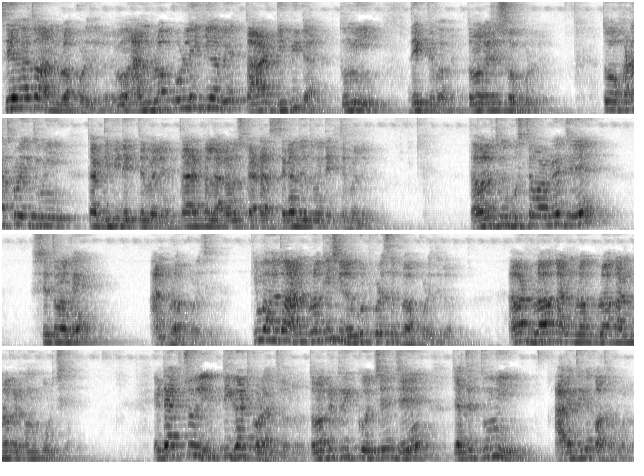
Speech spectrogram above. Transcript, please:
সে হয়তো আনব্লক করে দিল এবং আনব্লক করলেই কি হবে? তার ডিপিটা তুমি দেখতে পাবে, তোমার কাছে শো করবে। তো হঠাৎ করে তুমি তার ডিপি দেখতে পেলে, তার একটা লাগানো স্ট্যাটাস সেখান থেকে তুমি দেখতে পেলে। তাহলে তুমি বুঝতে পারবে যে সে তোমাকে আনব্লক করেছে। কিংবা হয়তো আনব্লকই ছিল, হুট করে সে ব্লক করে দিল। আবার ব্লক আনব্লক ব্লক আনব্লক এরকম করছে। এটা অ্যাকচুয়ালি ট্রিগার্ড করার জন্য। তোমাকে ট্রিক করছে যে, যাতে তুমি আগে থেকে কথা বলো।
